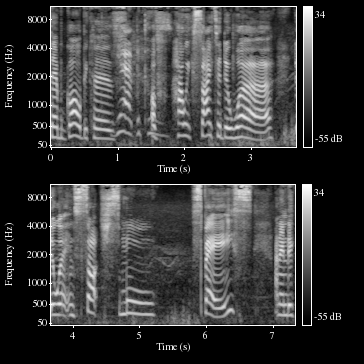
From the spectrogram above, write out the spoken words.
them go because Yeah, because of how excited they were. They were in such small space, and then they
